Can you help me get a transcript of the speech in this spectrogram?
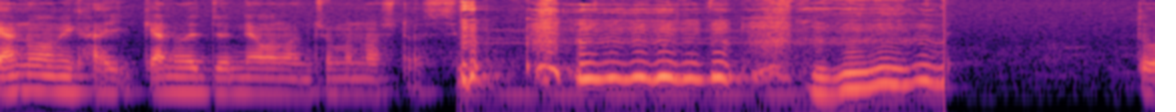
কেন আমি খাই? কেন এর জন্য আমার মান সম্মান নষ্ট হচ্ছে? তো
